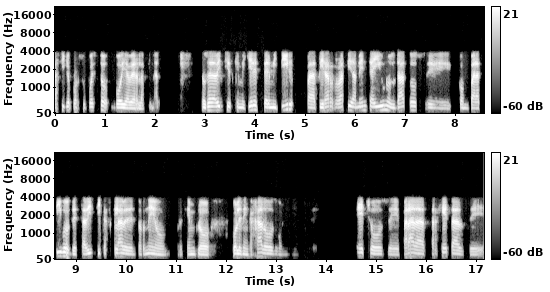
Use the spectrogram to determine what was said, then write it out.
Así que por supuesto voy a ver la final. No sé, David, si es que me quieres permitir para tirar rápidamente ahí unos datos eh, comparativos de estadísticas clave del torneo, por ejemplo, goles encajados, goles hechos, eh, paradas, tarjetas, de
